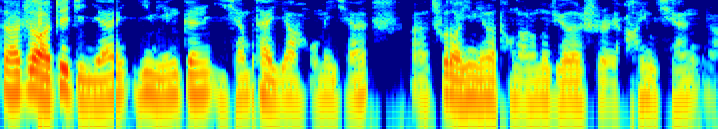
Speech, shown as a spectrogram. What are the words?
大家知道这几年移民跟以前不太一样。我们以前，呃，说到移民了，头脑中都觉得是呀很有钱啊，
